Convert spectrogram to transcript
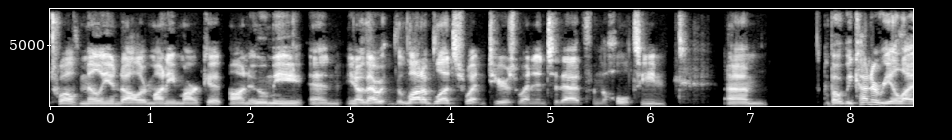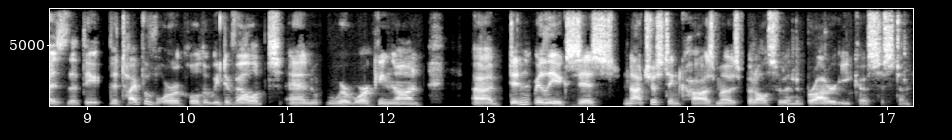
twelve million dollar money market on Umee, and you know that a lot of blood, sweat, and tears went into that from the whole team. Um, but we kind of realized that the the type of Oracle that we developed and we're working on uh, didn't really exist, not just in Cosmos, but also in the broader ecosystem.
